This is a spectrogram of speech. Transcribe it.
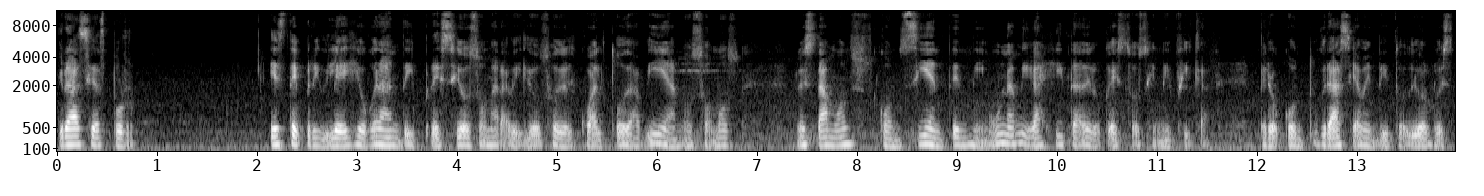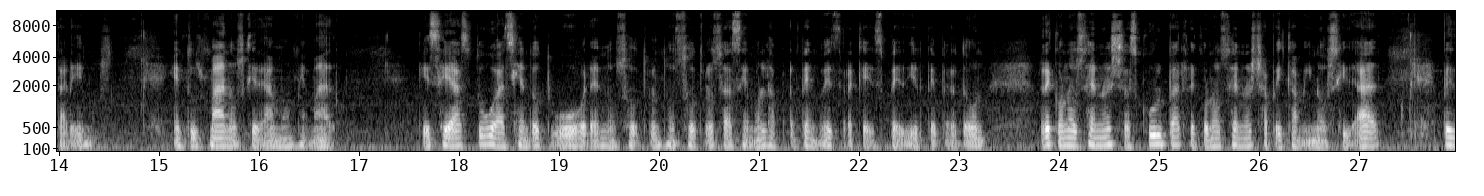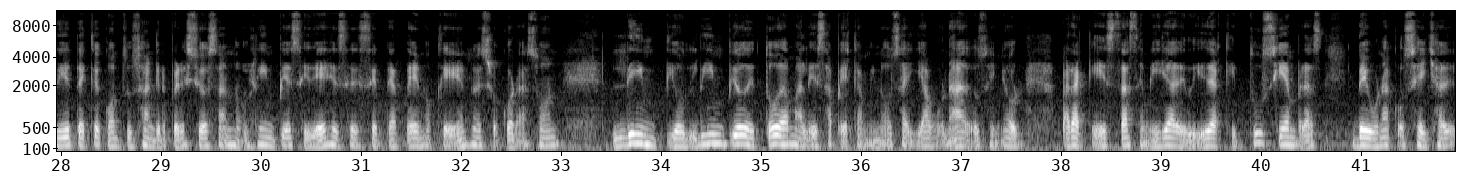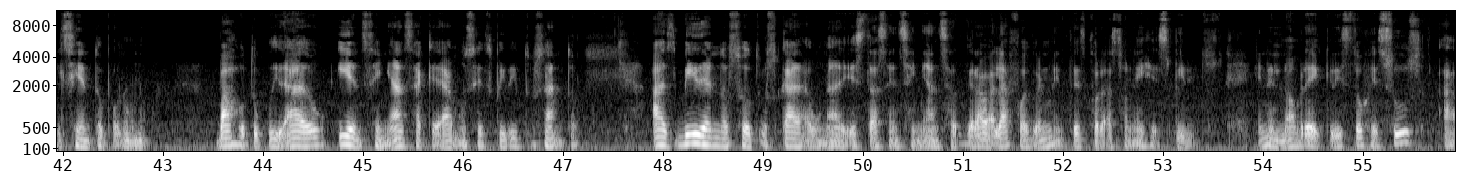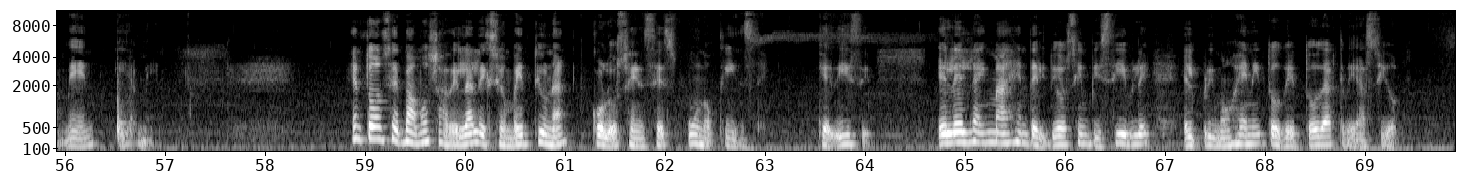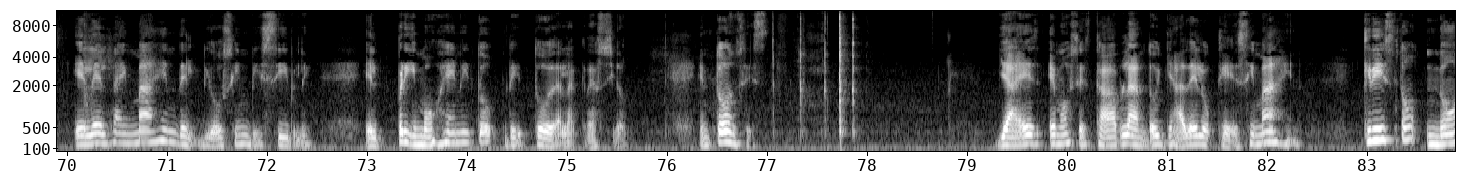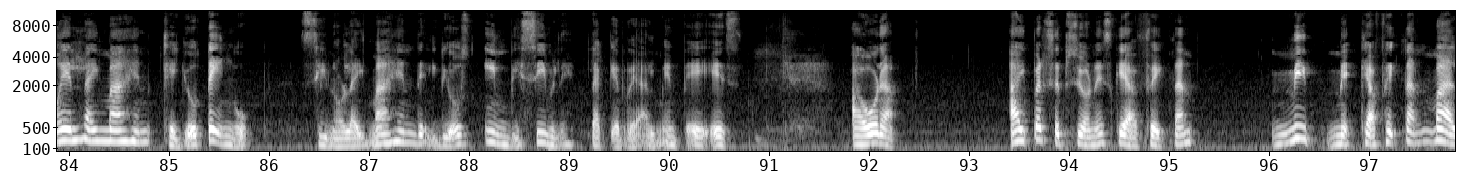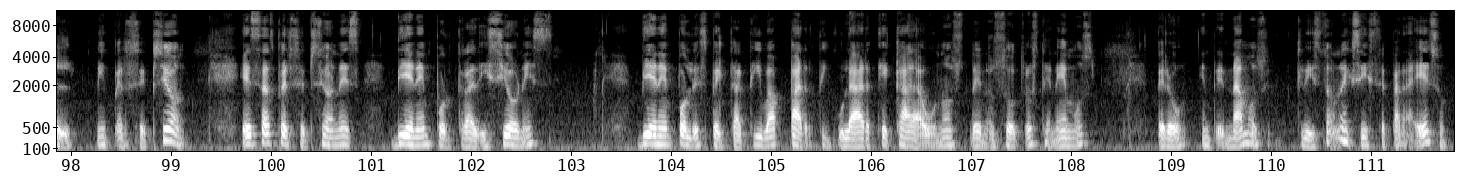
Gracias por este privilegio grande y precioso, maravilloso, del cual todavía no somos, no estamos conscientes ni una migajita de lo que esto significa pero con tu gracia, bendito Dios, lo estaremos. En tus manos quedamos, mi amado. Que seas tú haciendo tu obra en nosotros. Nosotros hacemos la parte nuestra que es pedirte perdón, reconocer nuestras culpas, reconocer nuestra pecaminosidad, pedirte que con tu sangre preciosa nos limpies y dejes ese terreno que es nuestro corazón limpio, limpio de toda maleza pecaminosa y abonado, Señor, para que esta semilla de vida que tú siembras dé una cosecha del ciento por uno. Bajo tu cuidado y enseñanza que damos, Espíritu Santo. Haz vida en nosotros cada una de estas enseñanzas. Grábala fuego en mentes, corazones y espíritus. En el nombre de Cristo Jesús. Amén y amén. Entonces vamos a ver la lección 21, Colosenses 1.15, que dice, Él es la imagen del Dios invisible, el primogénito de toda creación. Él es la imagen del Dios invisible, el primogénito de toda la creación. Entonces, ya hemos estado hablando ya de lo que es imagen. Cristo no es la imagen que yo tengo, sino la imagen del Dios invisible, la que realmente es. Ahora, hay percepciones que afectan mi, que afectan mal mi percepción. Esas percepciones vienen por tradiciones, vienen por la expectativa particular que cada uno de nosotros tenemos, pero entendamos, Cristo no existe para eso.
